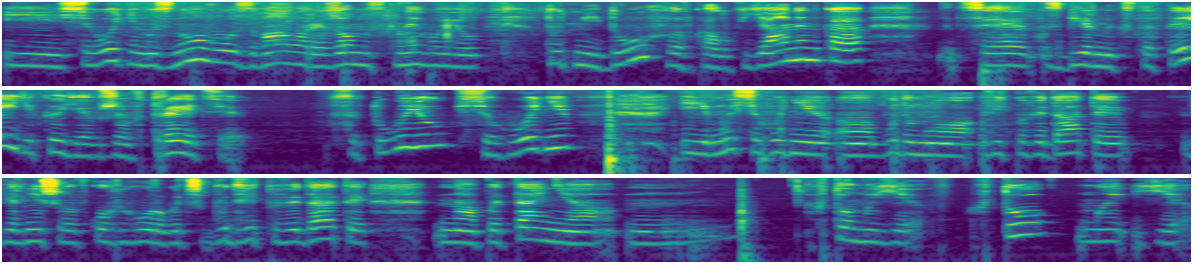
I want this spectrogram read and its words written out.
І сьогодні ми знову з вами разом з книгою Тут мій дух Левка Лук'яненка. Це збірник статей, який я вже втретє цитую сьогодні. І ми сьогодні е, будемо відповідати. Вірніше, Левко Григорович буде відповідати на питання, хто ми є, хто ми є.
